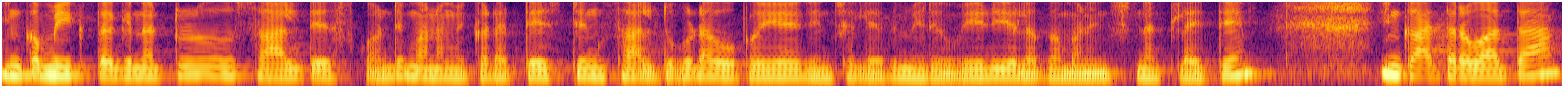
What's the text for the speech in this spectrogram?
ఇంకా మీకు తగినట్టు సాల్ట్ వేసుకోండి. మనం ఇక్కడ టేస్టింగ్ సాల్ట్ కూడా ఉపయోగించలేదు. మీరు వీడియోలో గమనించినట్లయితే. ఇంకా ఆ తర్వాత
